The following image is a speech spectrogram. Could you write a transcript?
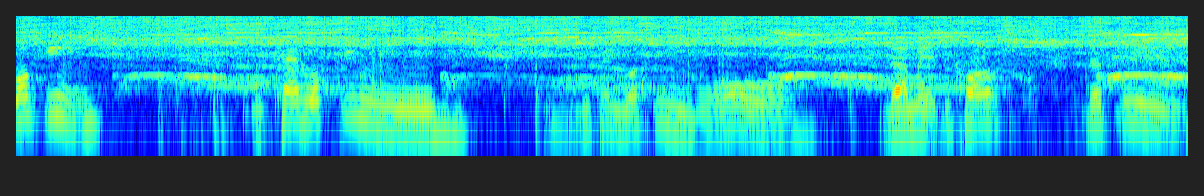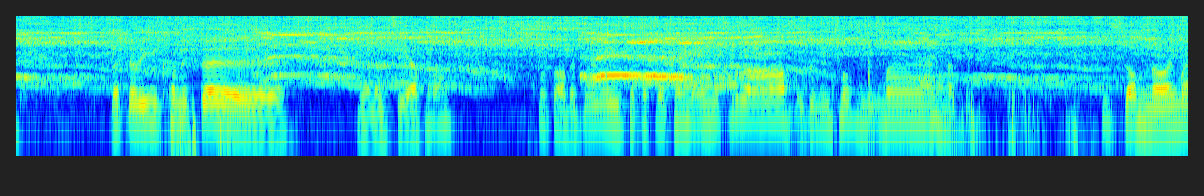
walking you can walking you can walking oh damage because dirty battery connector เนี่ยมันเสียเพราะ ตัวต่อแบตเตอรี่สกปรกแค่นั้นเองนะครับไอตัวนี้โชคดีมากที่ซ่อมน้อยม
